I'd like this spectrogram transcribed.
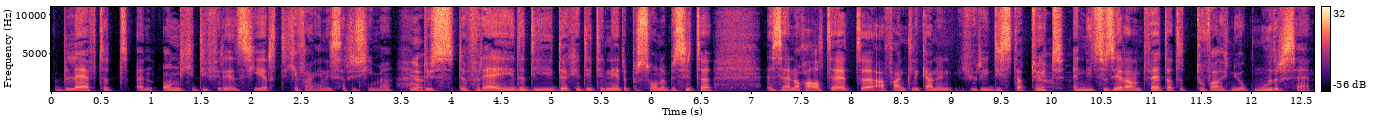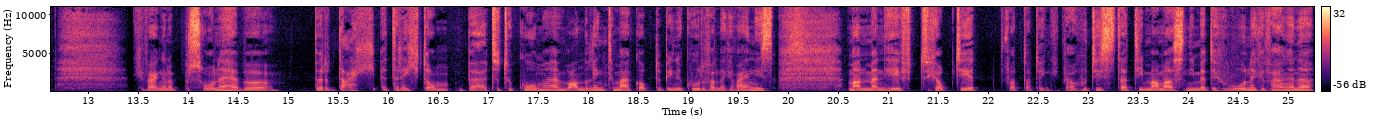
blijft het een ongedifferentieerd gevangenisregime. Ja. Dus de vrijheden die de gedetineerde personen bezitten, zijn nog altijd eh, afhankelijk aan hun juridisch statuut. En niet zozeer aan het feit dat het toevallig nu ook moeders zijn. Gevangene personen hebben per dag het recht om buiten te komen en wandeling te maken op de binnenkoer van de gevangenis. Maar men heeft geopteerd, wat dat denk ik wel goed is, dat die mama's niet met de gewone gevangenen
